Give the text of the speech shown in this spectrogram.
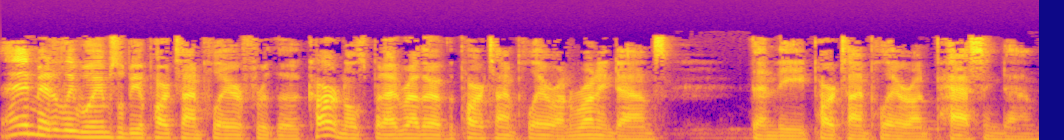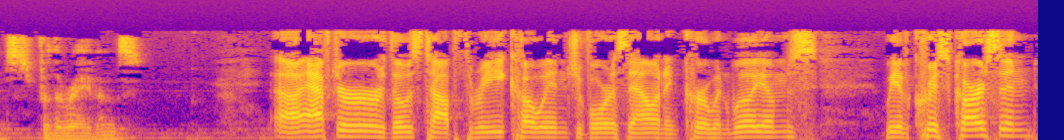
admittedly Williams will be a part-time player for the Cardinals, but I'd rather have the part-time player on running downs than the part-time player on passing downs for the Ravens. Uh, after those top three, Cohen, Javorius Allen, and Kerwynn Williams, we have Chris Carson.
